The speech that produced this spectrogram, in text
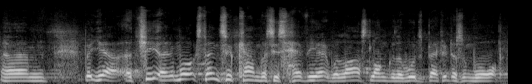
Um, but yeah, a, cheap, a more expensive canvas is heavier, it will last longer, the wood's better, it doesn't warp,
